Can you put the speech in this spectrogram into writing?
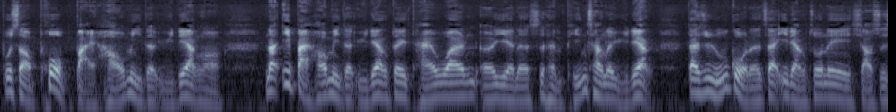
不少破百毫米的雨量哦。那一百毫米的雨量对台湾而言呢，是很平常的雨量。但是如果呢，在一两周内小时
